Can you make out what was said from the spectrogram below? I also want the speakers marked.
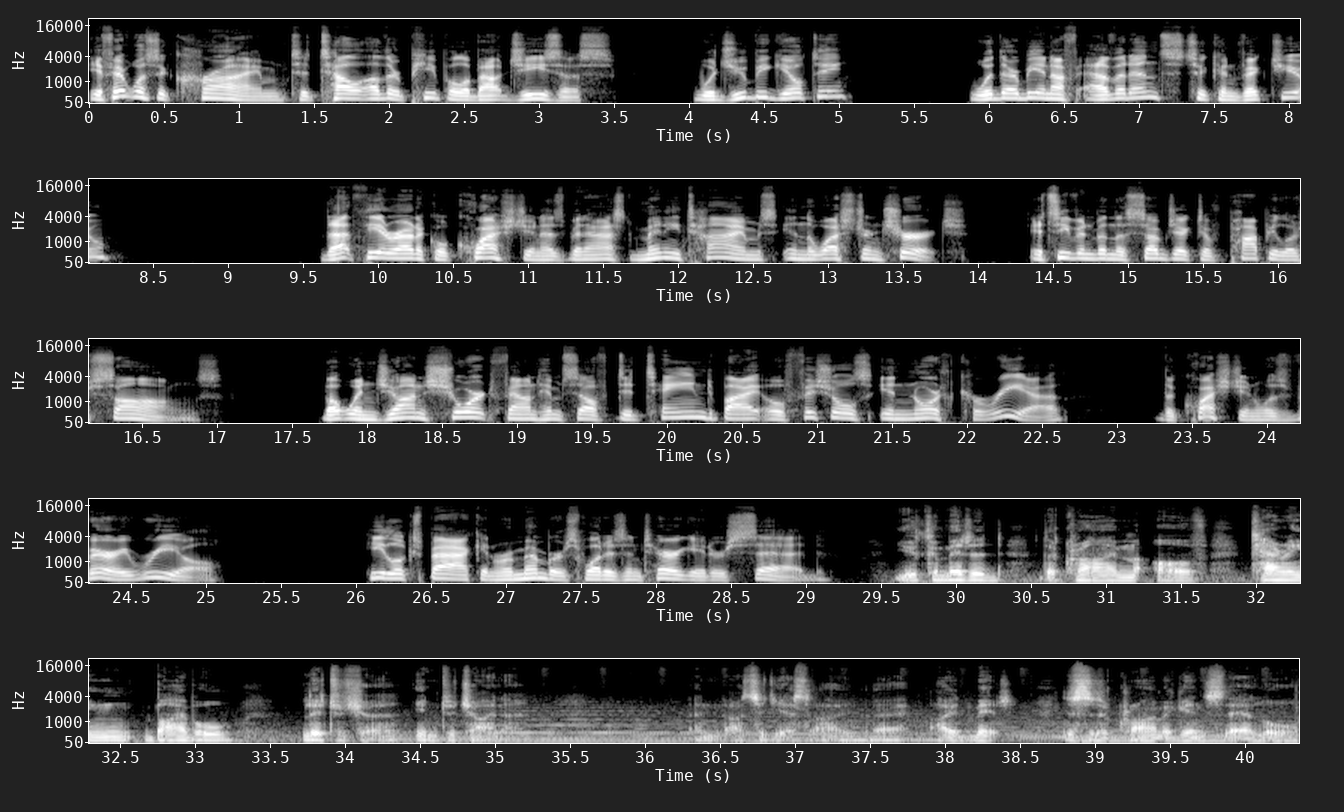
Speaker 1: If it was a crime to tell other people about Jesus, would you be guilty? Would there be enough evidence to convict you? That theoretical question has been asked many times in the Western Church. It's even been the subject of popular songs. But when John Short found himself detained by officials in North Korea, the question was very real. He looks back and remembers what his interrogators said.
Speaker 2: You committed the crime of carrying Bible literature into China. And I said, Yes, I, uh, I admit this is a crime against their law.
